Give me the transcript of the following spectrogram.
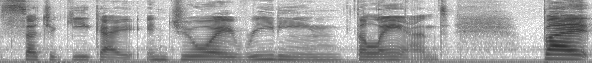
such a geek, I enjoy reading the land, but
